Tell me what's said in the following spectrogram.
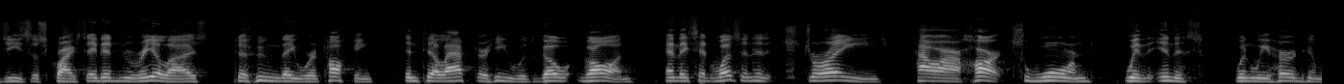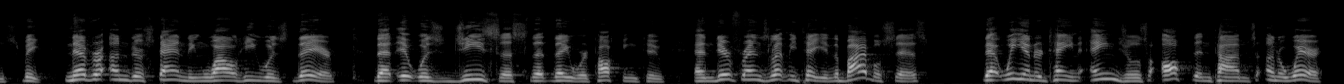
Jesus Christ. They didn't realize to whom they were talking until after he was go- gone. And they said, Wasn't it strange how our hearts warmed within us when we heard him speak, never understanding while he was there that it was Jesus that they were talking to. And, dear friends, let me tell you, the Bible says that we entertain angels oftentimes unaware.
